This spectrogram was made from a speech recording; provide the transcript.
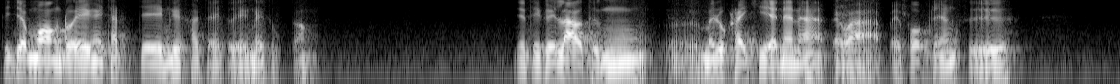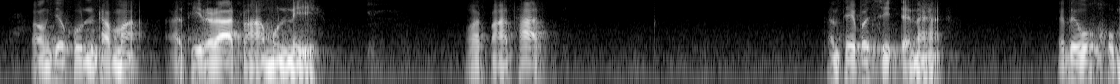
ที่จะมองตัวเองให้ชัดเจนคือเข้าใจตัวเองได้ถูกต้อง อย่างที่เคยเล่าถึงไม่รู้ใครเขียนเนี่ยนะฮะแต่ว่าไปพบในหนังสือ ของเจ้าคุณธรรมธีรราชมหามุนีวัดมหาธาตุท่านเทพสิทธิ์นะฮะก็ถือว่าคม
